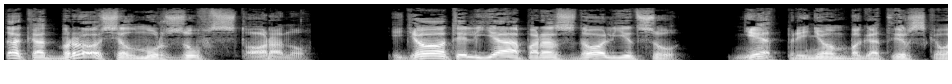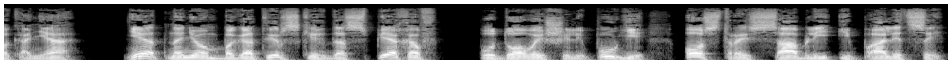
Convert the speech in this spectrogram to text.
так отбросил Мурзу в сторону. Идет Илья по раздольицу, нет при нем богатырского коня, нет на нем богатырских доспехов, пудовой шелепуги, острой сабли и палицы.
